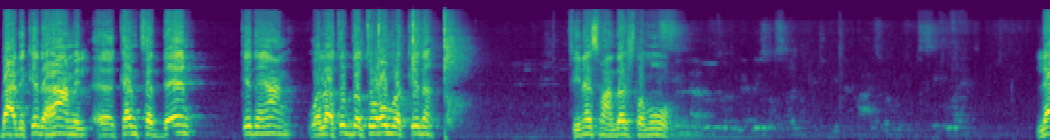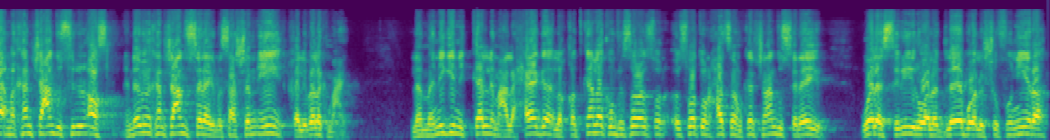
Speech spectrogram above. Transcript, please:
بعد كده هعمل آه، كام فدان. كده يعني. ولا هتفضل طول عمرك كده. في ناس ما عندهاش طموح. لا ما كانش عنده سرير أصلا. النبي ما كانش عنده سراير. بس عشان إيه؟ خلي بالك معايا. لما نيجي نتكلم على حاجة لقد كان لكم في أسوة حسنة ما كانش عنده سراير ولا سرير ولا دولاب ولا شوفونيرة.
